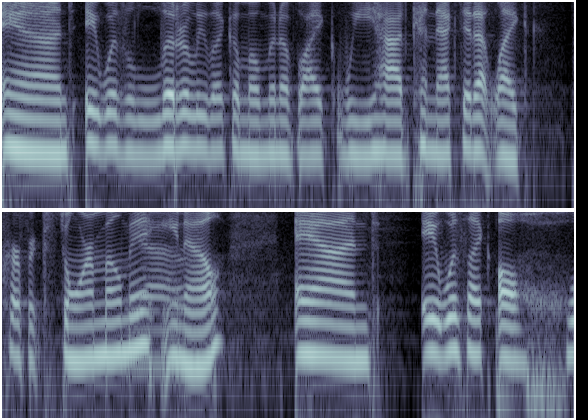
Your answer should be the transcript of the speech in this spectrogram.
and it was literally like a moment of like we had connected at like perfect storm moment, Yeah. you know, and it was like a horrible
